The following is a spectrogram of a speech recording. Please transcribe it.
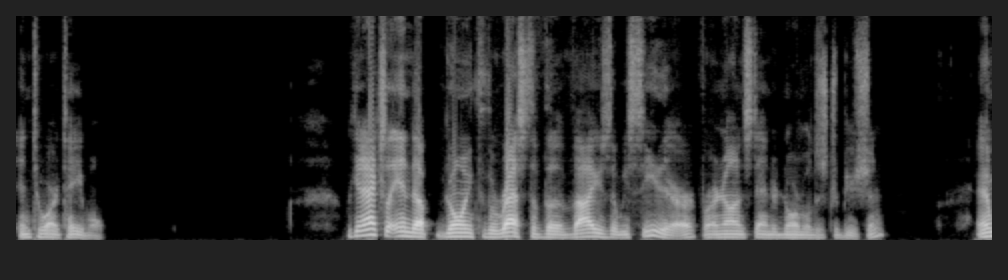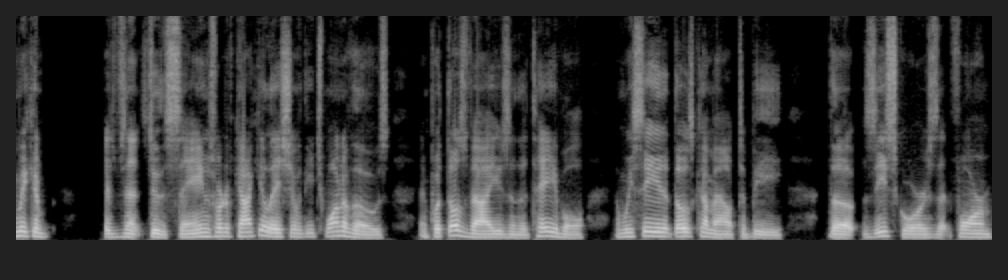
into our table. We can actually end up going through the rest of the values that we see there for our non-standard normal distribution. And we can do the same sort of calculation with each one of those and put those values in the table. And we see that those come out to be the z-scores that form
